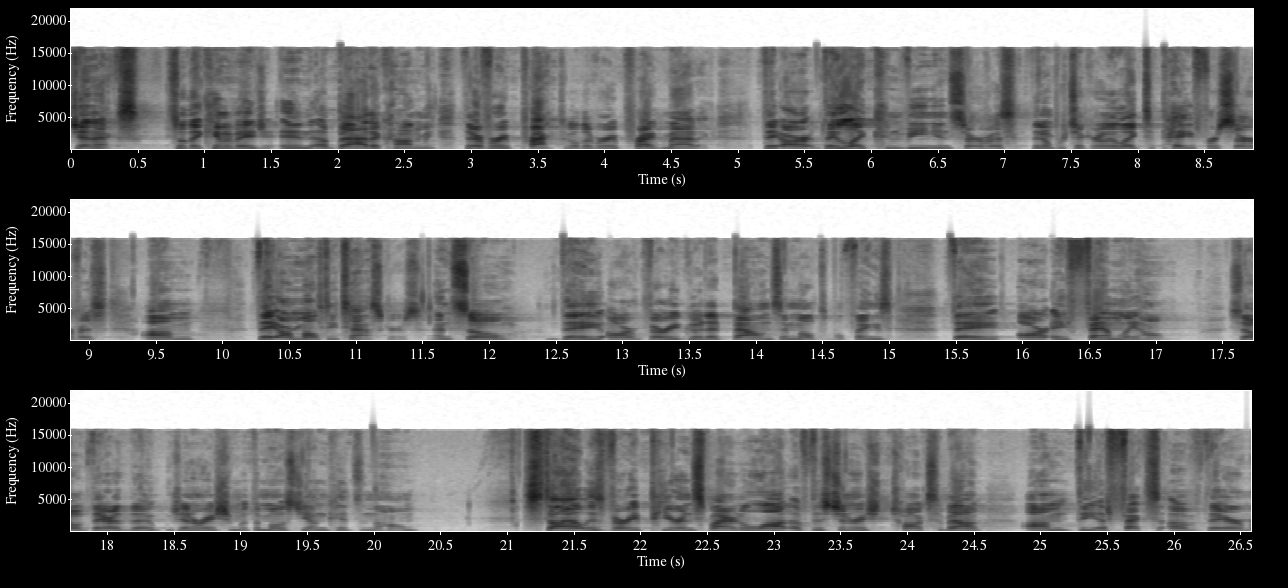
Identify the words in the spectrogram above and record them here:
Gen X. So they came of age in a bad economy. They're very practical, they're very pragmatic. They, are, they like convenience service. They don't particularly like to pay for service. Um, they are multitaskers, and so they are very good at balancing multiple things. They are a family home. So they're the generation with the most young kids in the home. Style is very peer inspired. A lot of this generation talks about um, the effects of their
